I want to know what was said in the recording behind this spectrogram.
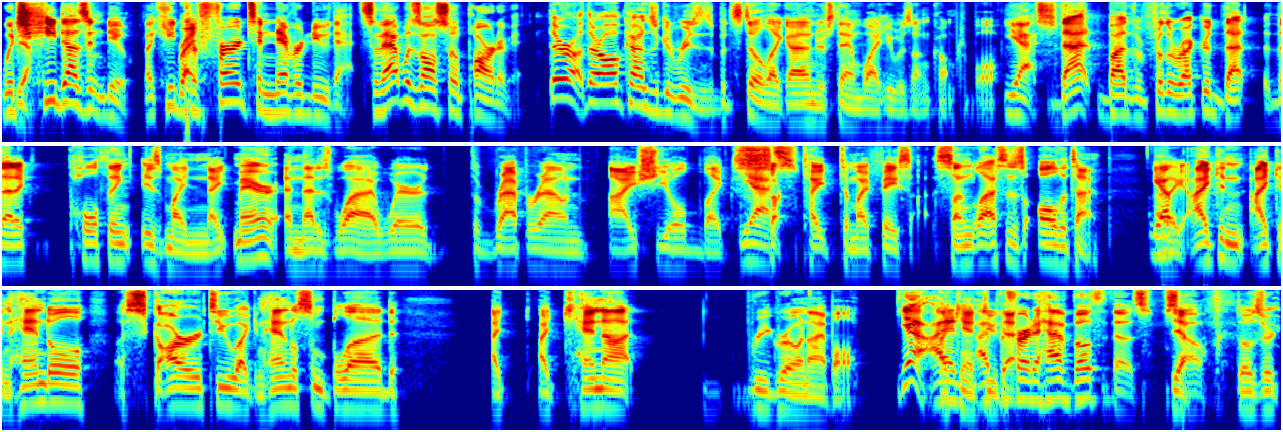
which Yeah. he doesn't do. Like he Right. preferred to never do that. So that was also part of it. There are there are all kinds of good reasons, but still, like I understand why he was uncomfortable. Yes. That by the for the record, that that whole thing is my nightmare, and that is why I wear the wraparound eye shield, like Yes. sucked tight to my face sunglasses all the time. Yep. Like I can I can handle a scar or two. I can handle some blood. I I cannot regrow an eyeball. Yeah, I, I, can't do that. prefer to have both of those. So Yeah, those are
